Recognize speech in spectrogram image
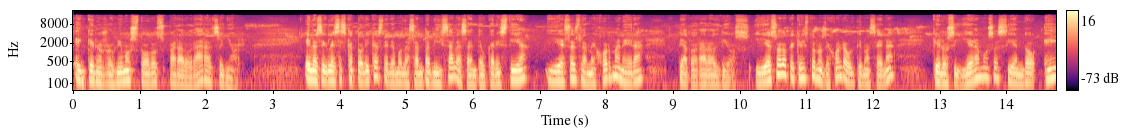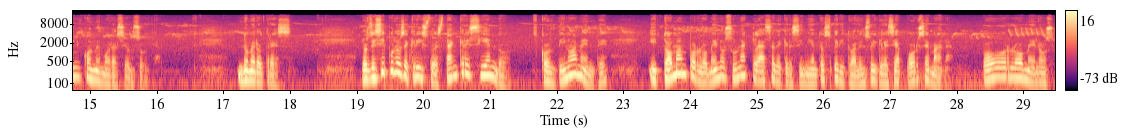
en que nos reunimos todos para adorar al Señor. En las iglesias católicas tenemos la Santa Misa, la Santa Eucaristía, y esa es la mejor manera de adorar al Dios. Y eso es lo que Cristo nos dejó en la última cena que lo siguiéramos haciendo en conmemoración suya. Número 3. Los discípulos de Cristo están creciendo continuamente y toman por lo menos una clase de crecimiento espiritual en su iglesia por semana. por lo menos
